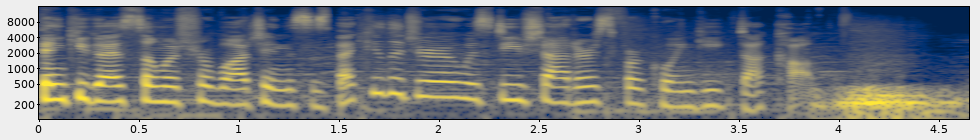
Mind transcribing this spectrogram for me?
Thank you guys so much for watching. This is Becky Liggero with Steve Shadders for CoinGeek.com.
